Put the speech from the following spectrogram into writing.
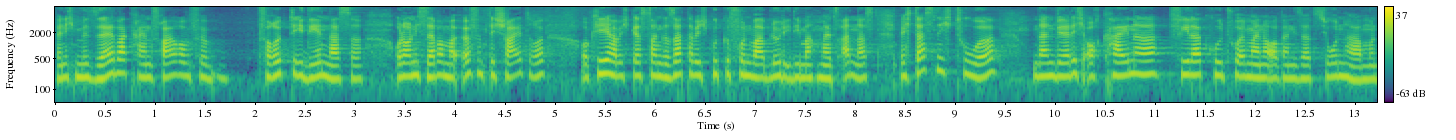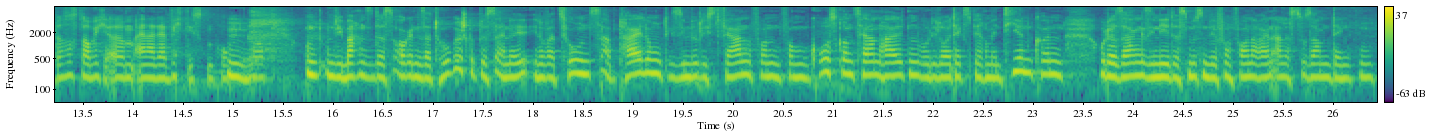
Wenn ich mir selber keinen Freiraum für verrückte Ideen lasse oder auch nicht selber mal öffentlich scheitere, okay, habe ich gestern gesagt, habe ich gut gefunden, war eine blöde Idee, machen wir jetzt anders. Wenn ich das nicht tue, dann werde ich auch keine Fehlerkultur in meiner Organisation haben. Und das ist, glaube ich, ähm, einer der wichtigsten Punkte. Mhm. Und, und, wie machen Sie das organisatorisch? Gibt es eine Innovationsabteilung, die Sie möglichst fern von, vom Großkonzern halten, wo die Leute experimentieren können? Oder sagen Sie, nee, das müssen wir von vornherein alles zusammendenken?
